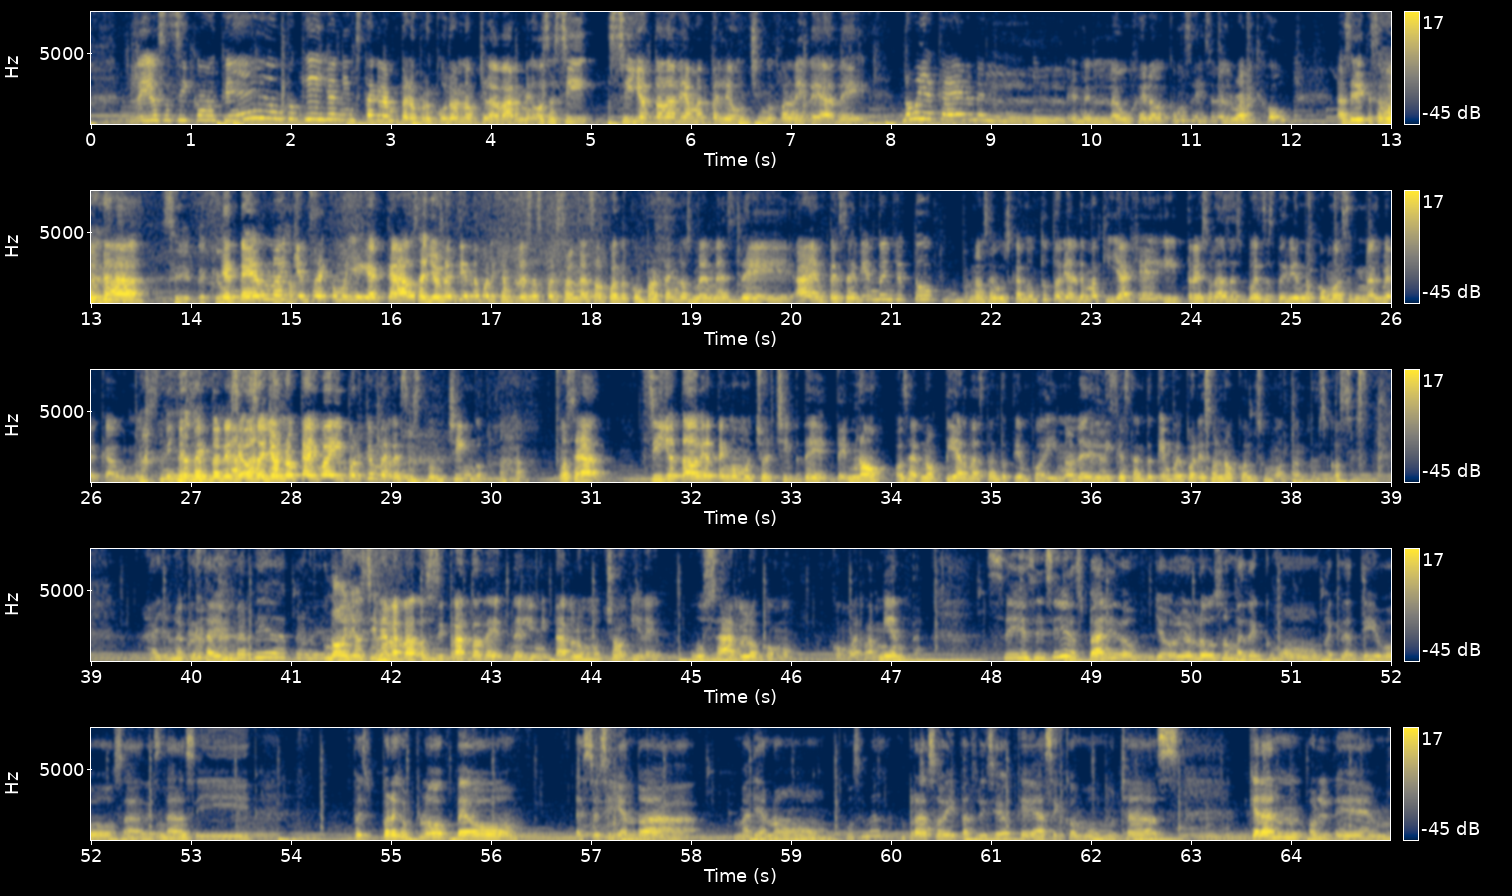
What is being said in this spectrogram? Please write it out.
Reels así como que eh, un poquillo en Instagram, pero procuro no clavarme. O sea, sí, sí yo todavía me peleo un chingo con la idea de no voy a caer en el, en el agujero, ¿cómo se dice? En el rabbit hole. Así de que se vuelva Sí, de que. eterno y quién sabe cómo llegué acá. O sea, yo no entiendo, por ejemplo, esas personas o cuando comparten los memes de, ah, empecé viendo en YouTube, no sé, buscando un tutorial de maquillaje y tres horas después estoy viendo cómo hacen una alberca a unos niños de Indonesia. O sea, yo no caigo ahí porque me resisto un chingo. Ajá. O sea, sí, yo todavía tengo mucho el chip de, de no, o sea, no pierdas tanto tiempo ahí, no le dediques tanto tiempo y por eso no consumo tantas cosas. Hay una que está bien perdida, perdida. No, yo sí de verdad, o sea, sí trato de, de limitarlo mucho y de usarlo como, como herramienta. Sí, sí, sí, es válido. Yo, yo lo uso más bien como recreativo, o sea, de estar así. Pues, por ejemplo, veo, estoy siguiendo a Mariano, ¿cómo se llama? Razo y Patricio, que hacen como muchas, que eran, em,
